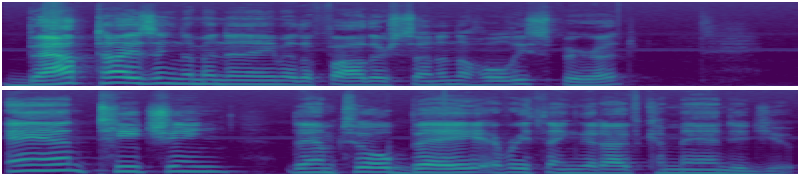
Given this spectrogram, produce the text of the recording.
baptizing them in the name of the Father, Son, and the Holy Spirit, and teaching them to obey everything that I've commanded you.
